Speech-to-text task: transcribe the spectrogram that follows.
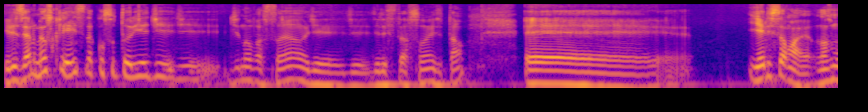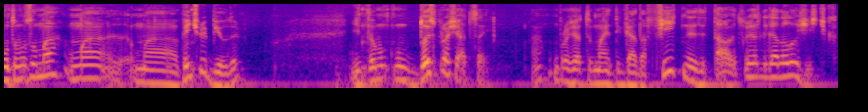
eles eram meus clientes da consultoria de, de, de inovação, de, de, de licitações e tal. É, e eles são, olha, nós montamos uma, uma, uma Venture Builder e estamos com dois projetos aí. tá? Um projeto mais ligado a fitness e tal, e outro projeto ligado à logística.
